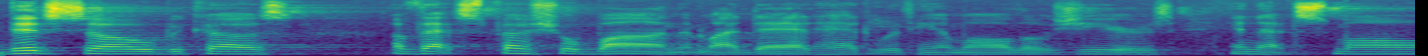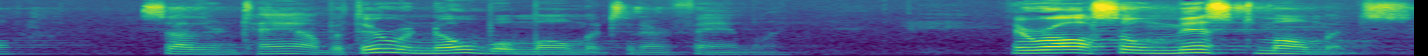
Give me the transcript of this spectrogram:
Did so because of that special bond that my dad had with him all those years in that small southern town. But there were noble moments in our family. There were also missed moments.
